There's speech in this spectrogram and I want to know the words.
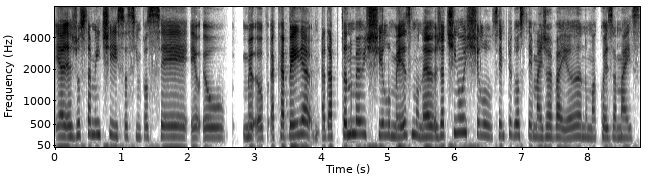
É justamente isso, assim, você. Eu, eu, eu acabei adaptando meu estilo mesmo, né? Eu já tinha um estilo, sempre gostei mais de havaiano, uma coisa mais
